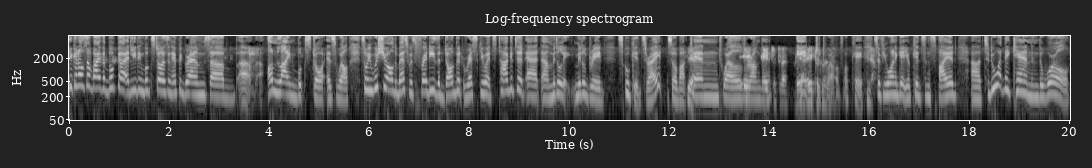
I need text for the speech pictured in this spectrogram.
you can also buy the book uh, at leading bookstores and Epigram's uh, uh, online bookstore as well. So we wish you all the best with Freddy the Dogged Rescuer. It's targeted at uh, middle middle grade school kids, right? So about yeah. 10, 12, eight, around there. 8 to 12. 8, yeah, 8 to 12. 12. Okay. Yeah. So if you want to get your kids inspired uh, to do what they can in the world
